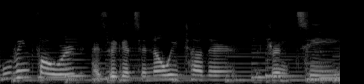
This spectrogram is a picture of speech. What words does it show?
Moving forward, as we get to know each other, we drink tea,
